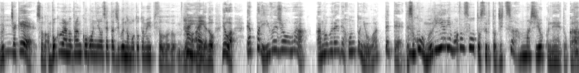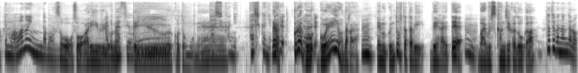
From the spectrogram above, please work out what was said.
ぶっちゃけその僕があの単行本に寄せた自分の元留エピソードでもあるけど、要はやっぱり友情はあのぐらいで本当に終わっててでそこを無理やり戻そうとすると実はあんましよくねえとだかってもう会わないんだもん。そうそうあり得るあよね。っていうこともね。確かに確かに。だからある。これはご縁よ。だから、うん。M 君と再び出会えて、うん。バイブス感じるかどうか。例えばなんだろう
